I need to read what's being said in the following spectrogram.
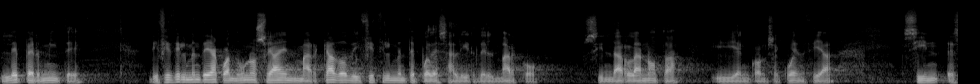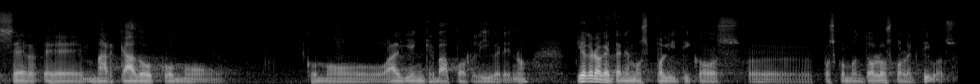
le permite, difícilmente ya cuando uno se ha enmarcado, difícilmente puede salir del marco sin dar la nota y en consecuencia sin ser eh, marcado como, como alguien que va por libre. ¿no? Yo creo que tenemos políticos, eh, pues como en todos los colectivos,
